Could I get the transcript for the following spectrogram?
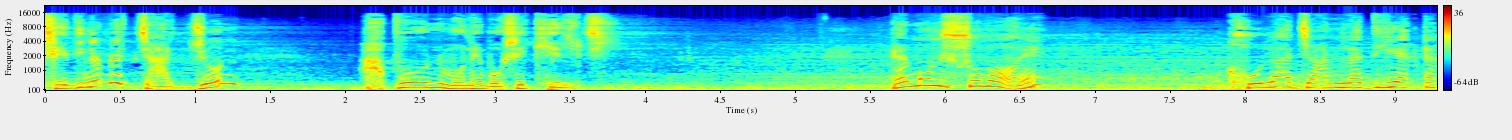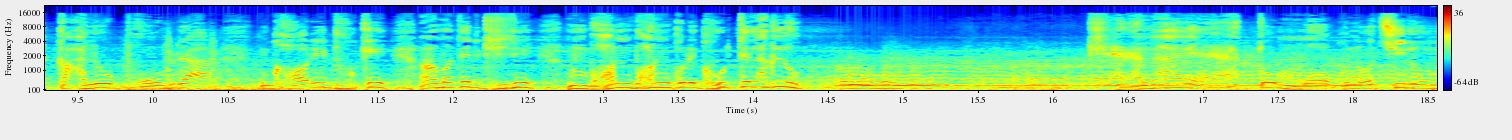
সেদিন আমরা চারজন আপন মনে বসে খেলছি। এমন সময় খোলা জানলা দিয়ে একটা কালো ভোমরা ঘরে ঢুকে আমাদের ঘিরে ভন ভন করে ঘুরতে লাগল। খেলায় এত মগ্ন ছিলুম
